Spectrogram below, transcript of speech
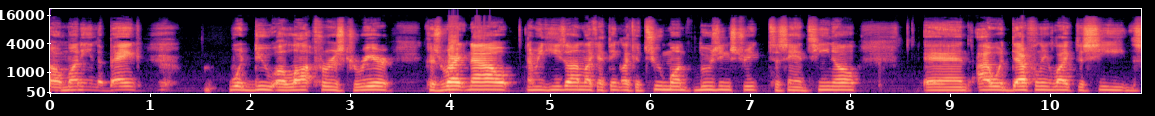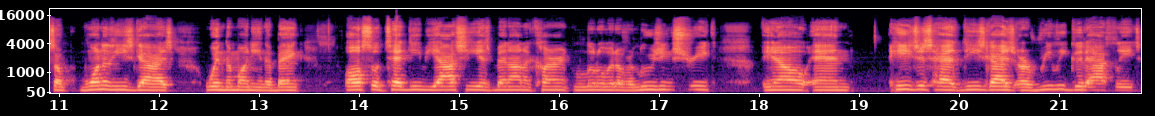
uh, Money in the Bank would do a lot for his career because right now, I mean, he's on like I think like a two month losing streak to Santino, and I would definitely like to see some one of these guys win the Money in the Bank. Also, Ted DiBiase has been on a current little bit of a losing streak, you know, and he just had these guys are really good athletes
